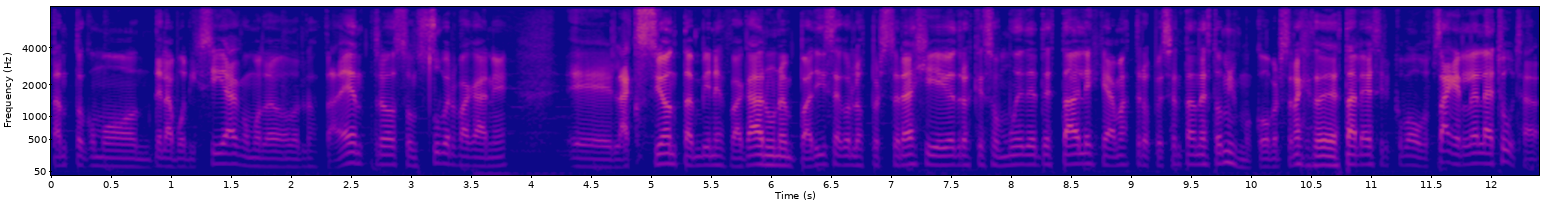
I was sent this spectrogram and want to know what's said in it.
tanto como de la policía como de los de adentro, son súper bacanes. Eh, la acción también es bacán, uno empatiza con los personajes y hay otros que son muy detestables que además te lo presentan de esto mismo, como personajes detestables, decir como sáquenle la chucha.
